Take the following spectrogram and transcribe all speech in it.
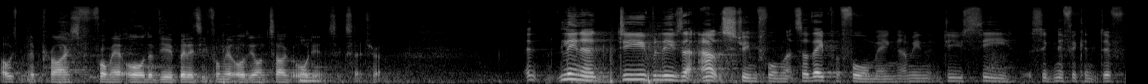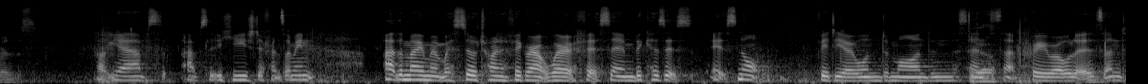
ultimately the price from it or the viewability from it or the on-target mm. audience, etc. And Lina, do you believe that outstream formats are they performing? I mean, do you see a significant difference? Oh, yeah, abs- absolutely huge difference. I mean, at the moment, we're still trying to figure out where it fits in because it's it's not video on demand in the sense Yeah. that pre-roll is, and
